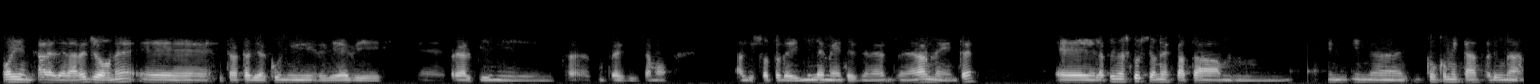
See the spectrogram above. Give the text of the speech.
orientale della regione e si tratta di alcuni rilievi eh, prealpini compresi diciamo, al di sotto dei mille metri gener- generalmente. E la prima escursione è stata um, in, in, concomitanza di, una,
